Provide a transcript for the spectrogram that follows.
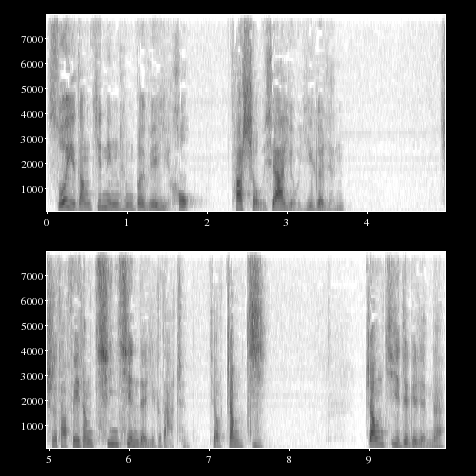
所以当金陵城被围以后，他手下有一个人。是他非常亲信的一个大臣，叫张继。张继这个人呢，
